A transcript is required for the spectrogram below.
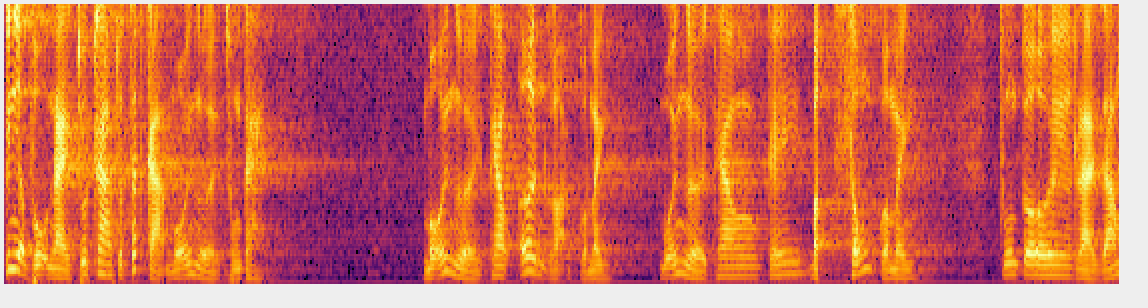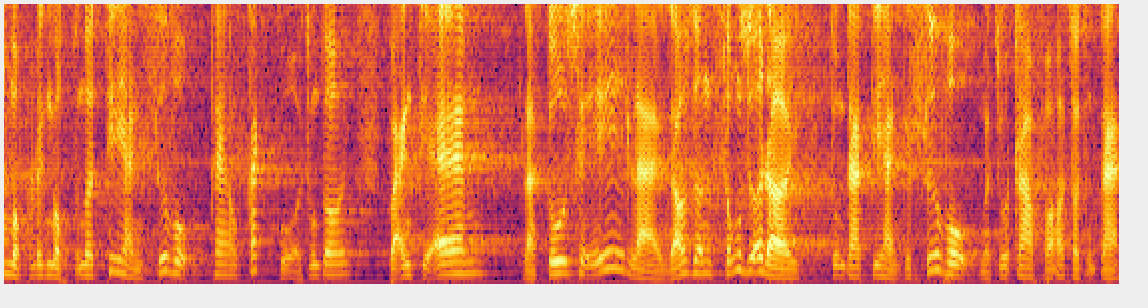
Cái nhiệm vụ này Chúa trao cho tất cả mỗi người chúng ta. Mỗi người theo ơn gọi của mình mỗi người theo cái bậc sống của mình. Chúng tôi là giáo mục, linh mục, chúng tôi thi hành sứ vụ theo cách của chúng tôi. Và anh chị em là tu sĩ, là giáo dân sống giữa đời, chúng ta thi hành cái sứ vụ mà Chúa trao phó cho chúng ta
